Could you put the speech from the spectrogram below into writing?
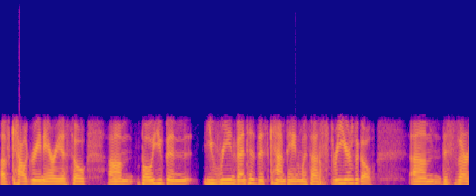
of Calgary and area. So, um, Bo, you've been you reinvented this campaign with us three years ago. Um, this is our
